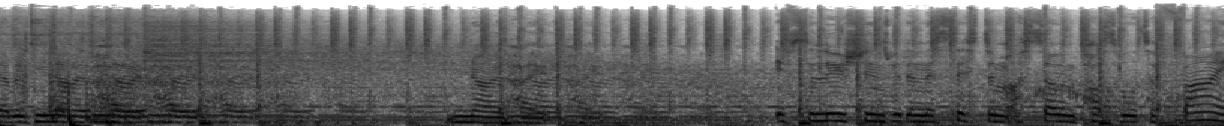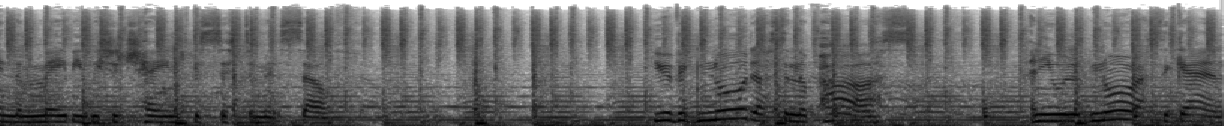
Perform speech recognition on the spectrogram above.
there is no hope. No hope. If solutions within the system are so impossible to find, then maybe we should change the system itself. You have ignored us in the past, and you will ignore us again.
